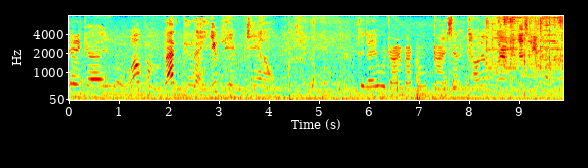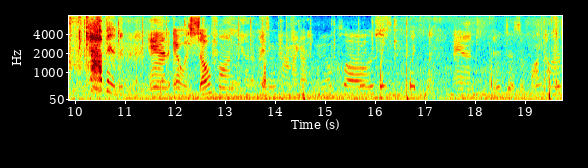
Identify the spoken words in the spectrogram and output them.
Okay, guys, welcome back to the YouTube channel. Today we're driving back from Gunnison. Tell them where we just came from. The cabin! And it was so fun. We had an amazing time. I got some new clothes. Wait, wait, what? And it was just a fun time.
